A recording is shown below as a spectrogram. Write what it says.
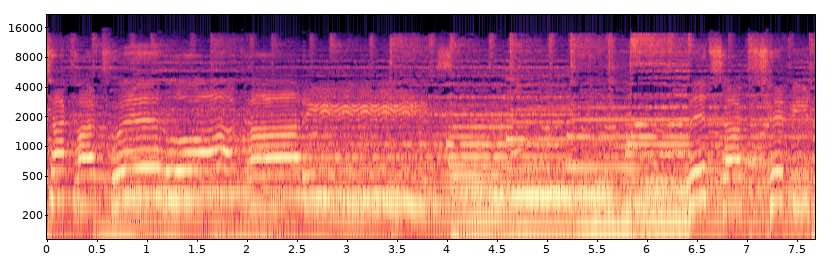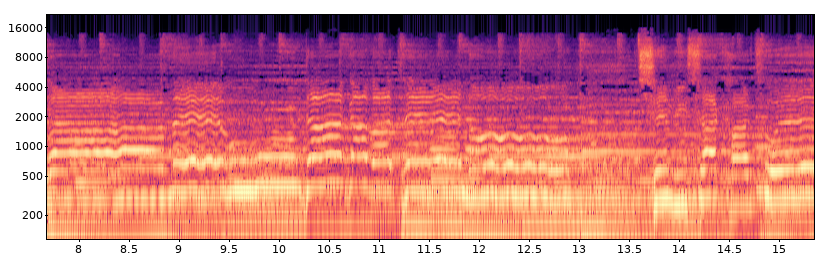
საქართველო აქ არის მეცაც ჩემი ღამე უნდა გავათენო ჩემი საქართველო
